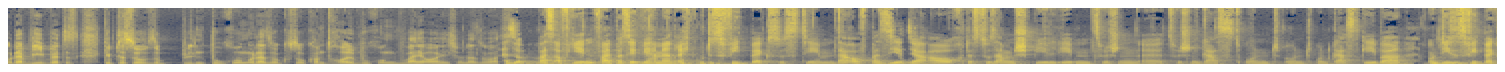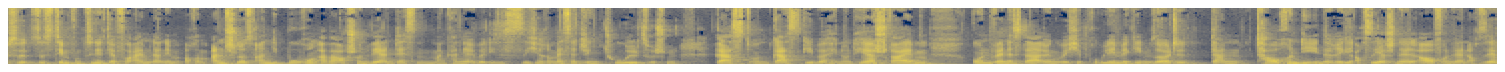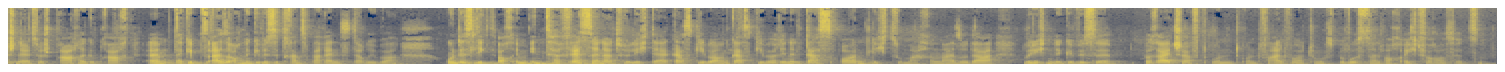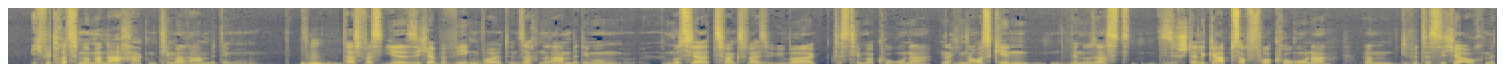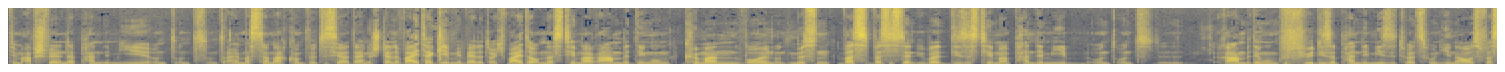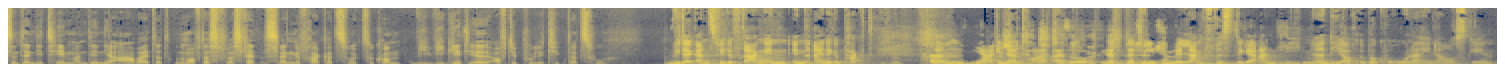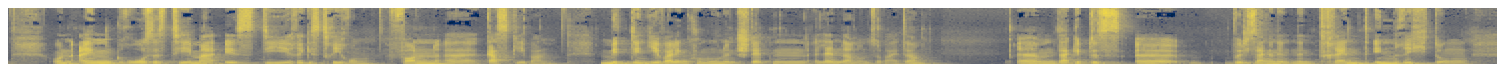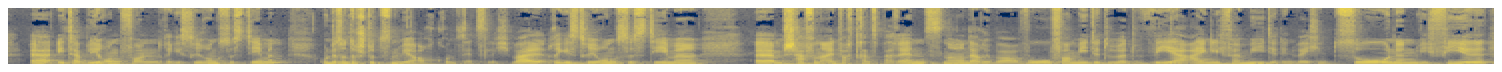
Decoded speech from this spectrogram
Oder wie wird es? Gibt es so, so Blindbuchungen oder so, so Kontrollbuchungen bei euch oder sowas? Also was auf jeden Fall passiert, wir haben ja ein recht gutes Feedback-System. Darauf basiert ja auch das Zusammenspiel eben zwischen, äh, zwischen Gast und, und, und Gastgeber. Und dieses Feedback-System funktioniert ja vor allem dann im, auch im Anschluss an die Buchung, aber auch schon währenddessen. Man kann ja über dieses sichere Messaging-Tool zwischen Gast und Gastgeber hin und her schreiben und wenn es da irgendwelche Probleme geben sollte, dann tauchen die in der Regel auch sehr schnell auf und werden auch sehr schnell zur Sprache gebracht. Ähm, da gibt es also auch eine gewisse Transparenz darüber. Und es liegt auch im Interesse natürlich der Gastgeber und Gastgeberinnen, das ordentlich zu machen. Also da würde ich eine gewisse Bereitschaft und, und Verantwortungsbewusstsein auch echt voraussetzen. Ich will trotzdem nochmal nachhaken, Thema Rahmenbedingungen. Mhm. Das, was ihr sicher bewegen wollt in Sachen Rahmenbedingungen, muss ja zwangsweise über das Thema Corona ne, hinausgehen. Wenn du sagst, diese Stelle gab es auch vor Corona, ähm, die wird es sicher auch mit dem Abschwellen der Pandemie und, und, und allem, was danach kommt, wird es ja deine Stelle weitergeben. Ihr werdet euch weiter um das Thema Rahmenbedingungen kümmern wollen und müssen. Was, was ist denn über dieses Thema Pandemie und, und äh, Rahmenbedingungen für diese Pandemiesituation hinaus? Was sind denn die Themen, an denen ihr arbeitet? Und um auf das, was Sven gefragt hat, zurückzukommen, wie, wie geht ihr auf die Politik dazu? Wieder ganz viele Fragen in, in eine gepackt. Mhm. Ähm, ja, in der Tat. Also na, natürlich haben wir langfristige Anliegen, ne, die auch über Corona hinausgehen. Und ein großes Thema ist die Registrierung von äh, Gastgebern mit den jeweiligen Kommunen, Städten, Ländern und so weiter. Ähm, da gibt es, äh, würde ich sagen, einen, einen Trend in Richtung äh, Etablierung von Registrierungssystemen und das unterstützen wir auch grundsätzlich, weil Registrierungssysteme ähm, schaffen einfach Transparenz ne, darüber, wo vermietet wird, wer eigentlich vermietet, in welchen Zonen, wie viel.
